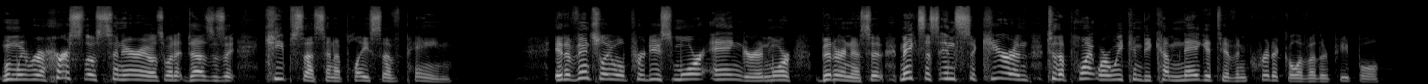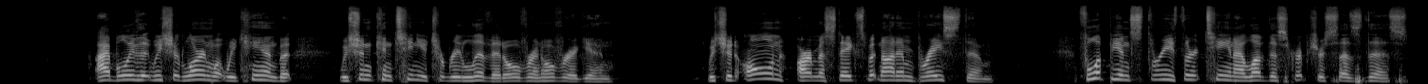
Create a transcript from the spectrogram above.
when we rehearse those scenarios, what it does is it keeps us in a place of pain. It eventually will produce more anger and more bitterness. It makes us insecure and to the point where we can become negative and critical of other people. I believe that we should learn what we can, but we shouldn't continue to relive it over and over again. We should own our mistakes but not embrace them. Philippians 3:13, I love this scripture says this,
